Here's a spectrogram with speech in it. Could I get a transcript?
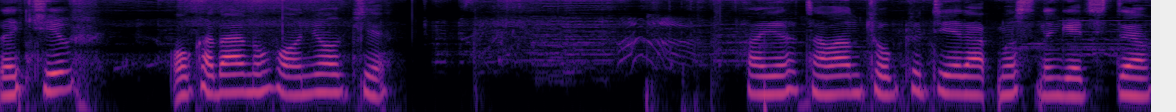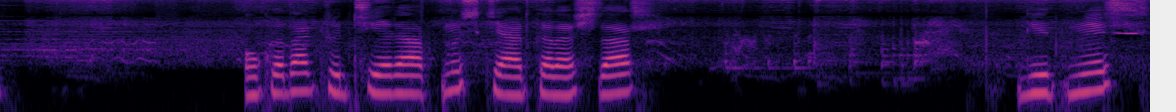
Rakip o kadar noob oynuyor ki. Hayır tamam çok kötü yere atmasını geçtim. O kadar kötü yere atmış ki arkadaşlar. Gitmiş.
